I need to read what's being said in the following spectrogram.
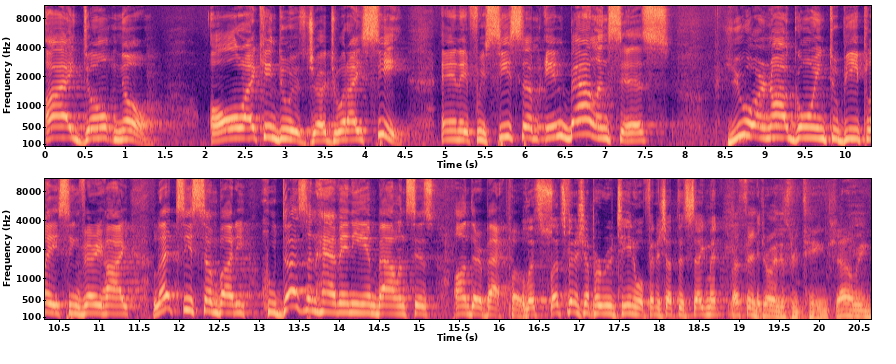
I don't know. All I can do is judge what I see. And if we see some imbalances, you are not going to be placing very high. Let's see somebody who doesn't have any imbalances on their back pose. Let's let's finish up her routine we'll finish up this segment. let's enjoy this routine, shall we?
